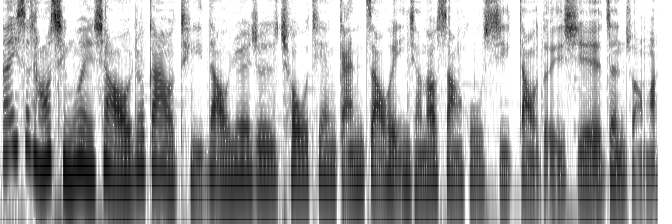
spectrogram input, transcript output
那医师想要请问一下，我就刚有提到，因为就是秋天干燥会影响到上呼吸道的一些症状嘛。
